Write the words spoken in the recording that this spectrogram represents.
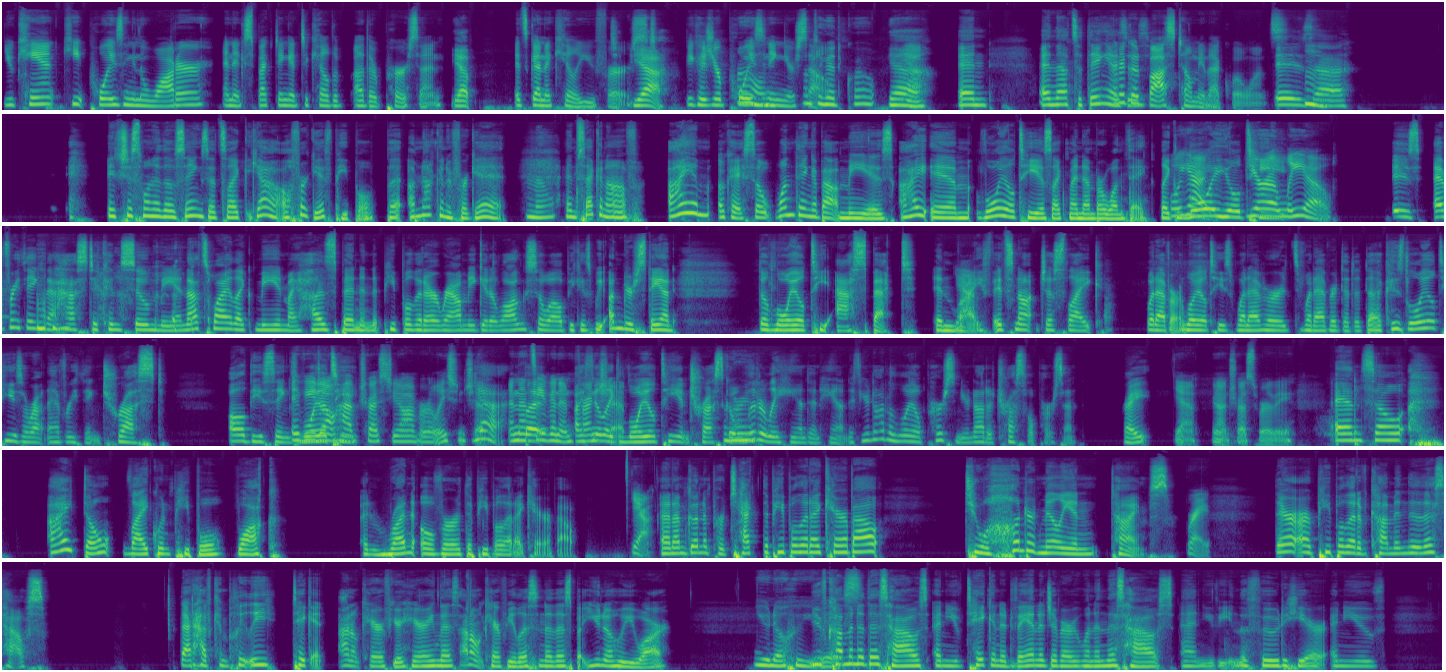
you can't keep poisoning the water and expecting it to kill the other person. Yep. It's gonna kill you first. Yeah. because you're Oh, poisoning yourself. That's a good quote. Yeah. Yeah. And And that's the thing I had is, a good is, boss tell me that quote once. is Hmm. uh it's just one of those things that's like, yeah, I'll forgive people, but I'm not going to forget. No. And second off, I am okay. So one thing about me is I am loyalty is like my number one thing. Like Well, yeah, loyalty You're a Leo. Is everything that mm-hmm. has to consume me. And that's why like me and my husband and the people that are around me get along so well because we understand the loyalty aspect in Yeah. life. It's not just like whatever, loyalty is whatever, it's whatever, da da da. Because loyalty is around everything, trust, all these things. If loyalty. you don't have trust, you don't have a relationship. Yeah, and that's even in I feel like loyalty and trust go literally hand in hand. If you're not a loyal person, you're not a trustful person, right? yeah, you're not trustworthy. And so I don't like when people walk and run over the people that I care about. Yeah. And I'm going to protect the people that I care about to a hundred million times. Right. There are people that have come into this house that have completely taken, I don't care if you're hearing this, I don't care if you listen to this, but you know who you are. You know who you You've come into this house and you've taken advantage of everyone in this house and you've eaten the food here and you've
